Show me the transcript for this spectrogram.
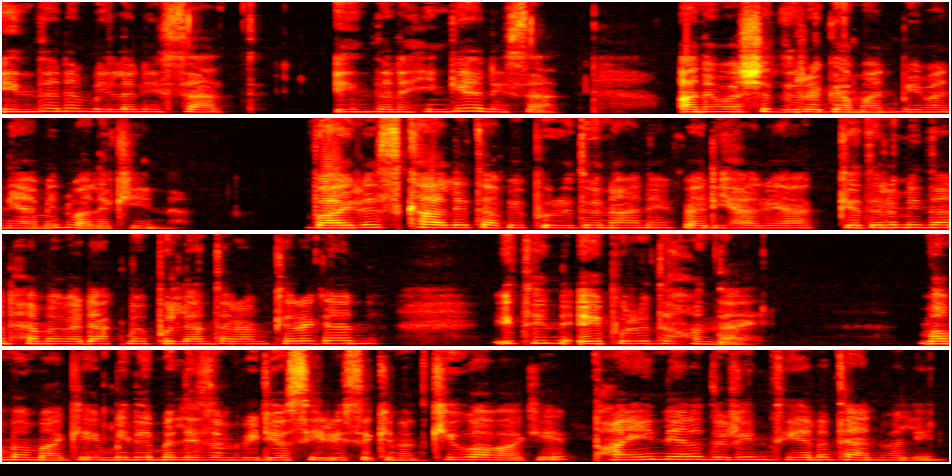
ඉන්ධන මිල නිසාත් ඉන්ධන හිඟය නිසාත් අනවශ්‍ය දුර ගමන් බිමන් යමින් වලකින්න. වෛරස් කාලෙත් අපි පුරුදුනානේ වැඩි හරයක් ගෙදරම ඉඳන් හැම වැඩක්ම පුළුවන් තරම් කරගන්න. ඉතින් ඒ පුරුදු හොඳයි. මම මගේ මිනිමලිසම් වීඩියෝ සීරීස් එකනොත් කිව්වා වගේ පයින් යන දුරින් තියෙන තැන්වලින්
